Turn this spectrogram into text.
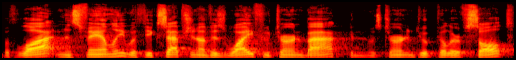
with Lot and his family, with the exception of his wife who turned back and was turned into a pillar of salt.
